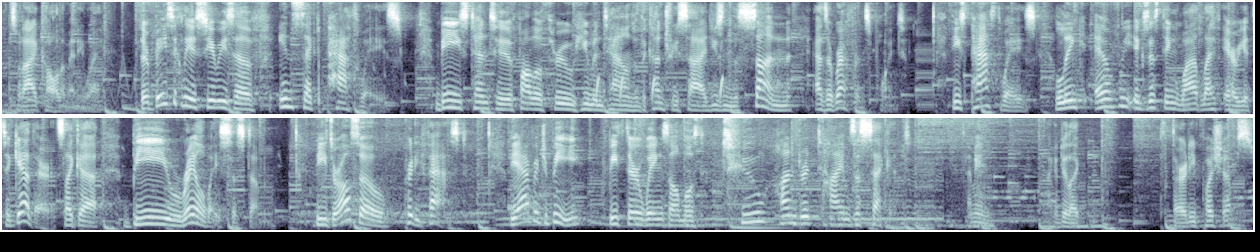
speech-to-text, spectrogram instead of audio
that's what I call them anyway. They're basically a series of insect pathways. Bees tend to follow through human towns or the countryside using the sun as a reference point. These pathways link every existing wildlife area together. It's like a bee railway system. Bees are also pretty fast. The average bee beats their wings almost 200 times a second. I mean, I can do like 30 push ups.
